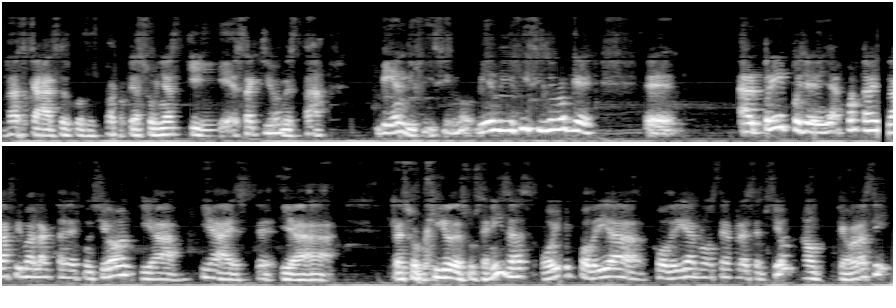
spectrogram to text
rascarse con sus propias uñas y esa acción está bien difícil, ¿no? Bien difícil. Yo creo que eh, al PRI, pues ya, cuántas veces ha firmado el acta de función y ha, y este, y ha resurgido de sus cenizas. Hoy podría, podría no ser la excepción, aunque ahora sí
